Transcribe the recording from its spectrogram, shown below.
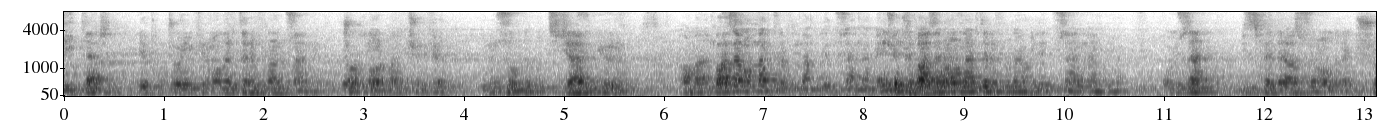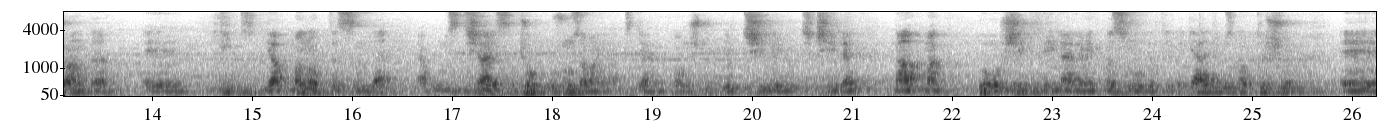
ligler yapımcı oyun firmaları tarafından düzenleniyor. Çok normal çünkü günün sonunda bu ticari bir ürün. Ama Bazen onlar tarafından bile düzenlenmiyor. Çünkü bazen onlar tarafından bile düzenlenmiyor. O yüzden biz federasyon olarak şu anda e, lig yapma noktasında ya bunun istişaresini çok uzun zaman yaptık. Yani konuştuk yurt dışıyla yurt içiyle ne yapmak doğru şekilde ilerlemek nasıl olur diye. Ve geldiğimiz nokta şu e,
